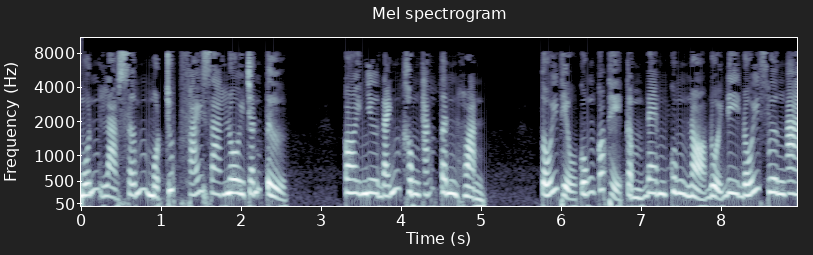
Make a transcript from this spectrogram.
muốn là sớm một chút phái ra lôi c h ấ n tử. coi như đánh không thắng tân hoàn. tối thiểu cũng có thể cầm đem cung nỏ đuổi đi đối phương a.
